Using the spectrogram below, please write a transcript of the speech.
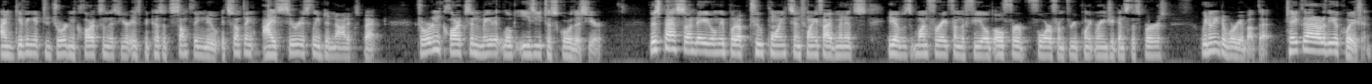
I'm giving it to Jordan Clarkson this year is because it's something new. It's something I seriously did not expect. Jordan Clarkson made it look easy to score this year. This past Sunday, he only put up two points in 25 minutes. He was one for eight from the field, 0 for four from three point range against the Spurs. We don't need to worry about that. Take that out of the equation.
